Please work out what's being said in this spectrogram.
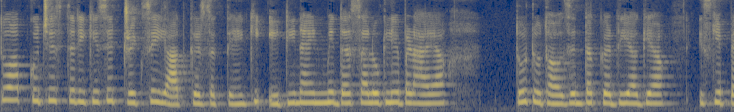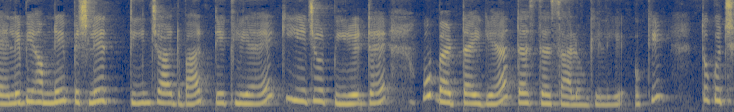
तो आप कुछ इस तरीके से ट्रिक से याद कर सकते हैं कि 89 में दस सालों के लिए बढ़ाया तो 2000 तक कर दिया गया। इसके पहले भी हमने पिछले तीन चार बार देख लिया है कि ये जो पीरियड है, वो बढ़ता ही गया दस दस सालों के लिए, ओके? तो कुछ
